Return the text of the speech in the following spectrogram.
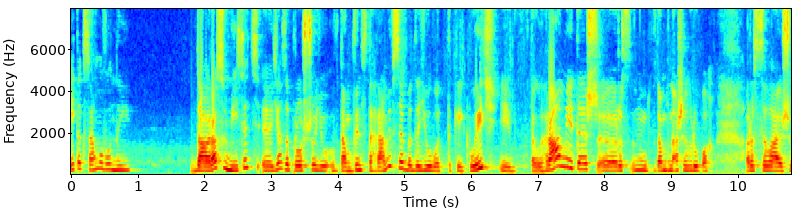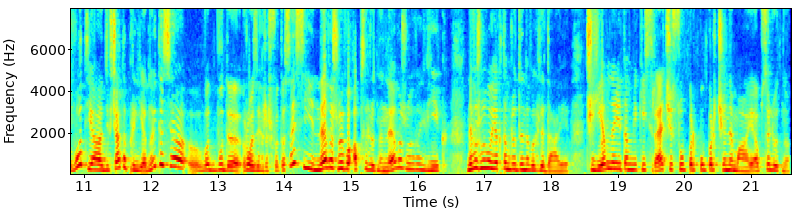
І так само вони. Да, раз у місяць е, я запрошую там в інстаграмі в себе даю от такий клич, і в телеграмі теж е, роз, ну, там в наших групах розсилаю, що от я, дівчата, приєднуйтеся, е, от буде розіграш фотосесії. Неважливо, абсолютно неважливий вік, неважливо, як там людина виглядає, чи є в неї там якісь речі супер-пупер, чи немає. Абсолютно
